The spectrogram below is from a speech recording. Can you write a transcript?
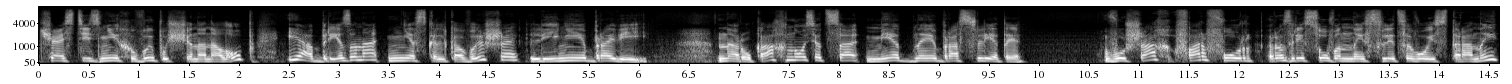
Часть из них выпущена на лоб и обрезана несколько выше линии бровей. На руках носятся медные браслеты. В ушах фарфор, разрисованный с лицевой стороны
